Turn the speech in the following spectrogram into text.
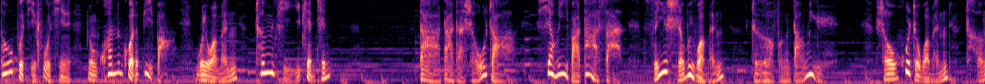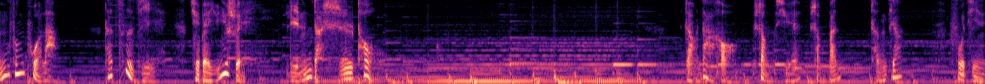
都不及父亲用宽阔的臂膀为我们撑起一片天。大大的手掌像一把大伞，随时为我们遮风挡雨，守护着我们乘风破浪。他自己却被雨水淋得湿透。长大后，上学、上班、成家，父亲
